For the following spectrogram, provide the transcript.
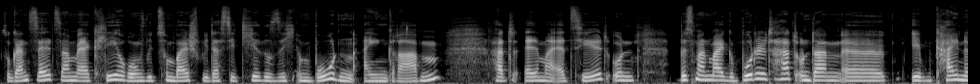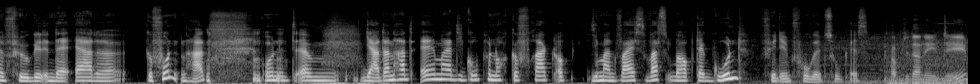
so ganz seltsame Erklärungen, wie zum Beispiel, dass die Tiere sich im Boden eingraben, hat Elmar erzählt. Und bis man mal gebuddelt hat und dann äh, eben keine Vögel in der Erde gefunden hat. Und ähm, ja, dann hat Elmar die Gruppe noch gefragt, ob jemand weiß, was überhaupt der Grund für den Vogelzug ist. Habt ihr da eine Idee?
